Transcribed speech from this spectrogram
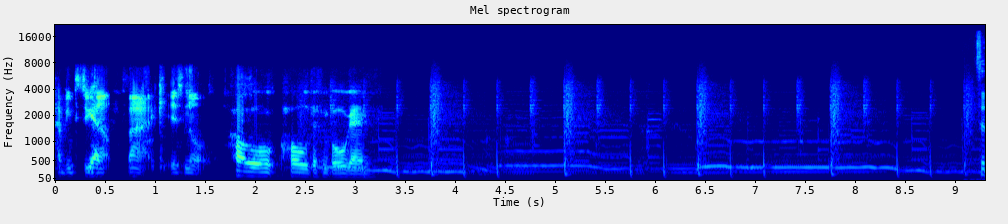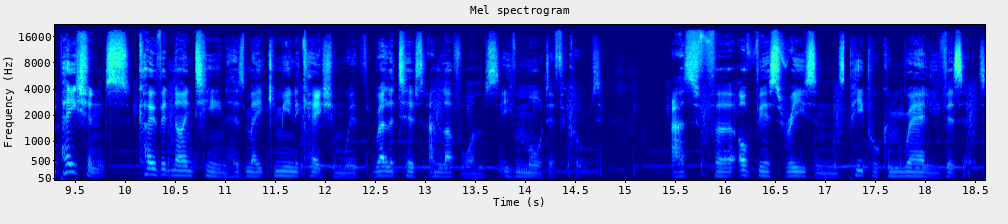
having to do yep. that back is not whole whole different ball game. For For patients, COVID 19 has made communication with relatives and loved ones even more difficult, as for obvious reasons, people can rarely visit.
